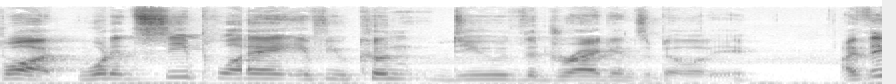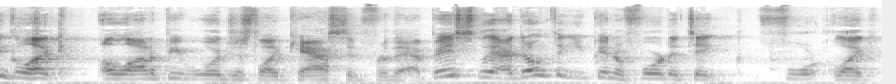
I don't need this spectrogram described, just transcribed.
but would it see play if you couldn't do the dragon's ability? I think like a lot of people would just like cast it for that. Basically, I don't think you can afford to take four like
